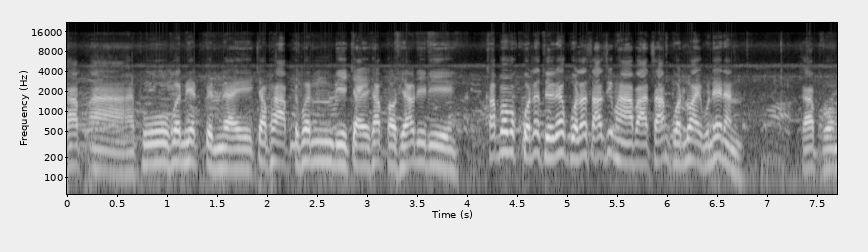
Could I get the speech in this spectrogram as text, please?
ครับอ่าผู้เพิ่นเฮ็ดเป็นไอเจ้าภาพเพิ่นดีใจครับเขาแถวดีๆ ครับเพราะว่าขวดละถือแล้วขวดละ35บห้าบาท3ขวดร้อยพุ่นเด้นั่นครับผม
